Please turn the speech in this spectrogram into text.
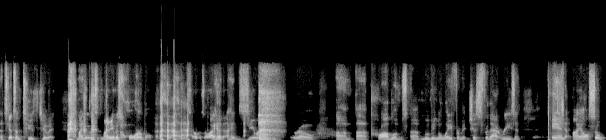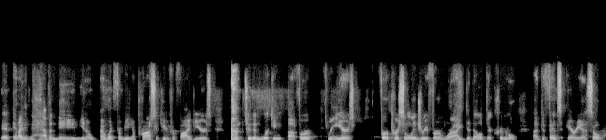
that's got some tooth to it. My name is my name is horrible. Uh, so, so I had I had zero zero um, uh, problems uh, moving away from it just for that reason. And I also, and, and I didn't have a name, you know, I went from being a prosecutor for five years to then working uh, for three years for a personal injury firm where I developed their criminal uh, defense area. So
